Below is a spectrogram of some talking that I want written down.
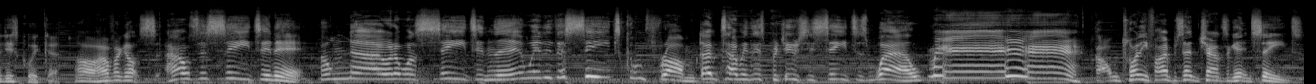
it is quicker. Oh, have I got, how's the seeds in it? Oh no, I don't want seeds in there. Where did the seeds come from? Don't tell me this produces seeds as well. Oh, 25% chance of getting seeds.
